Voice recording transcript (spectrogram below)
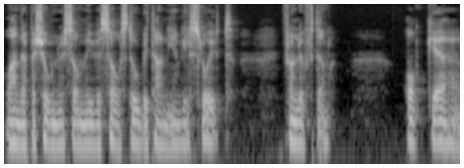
och andra personer som USA och Storbritannien vill slå ut från luften. Och eh,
